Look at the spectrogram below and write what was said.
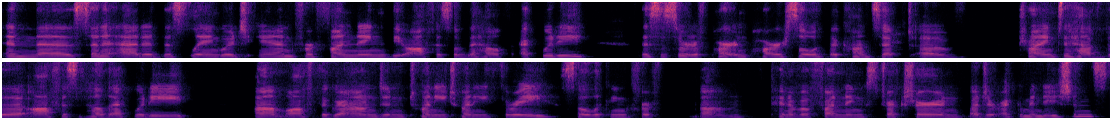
and the Senate added this language and for funding the Office of the Health Equity. This is sort of part and parcel with the concept of trying to have the Office of Health Equity um, off the ground in 2023. So looking for um, kind of a funding structure and budget recommendations.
